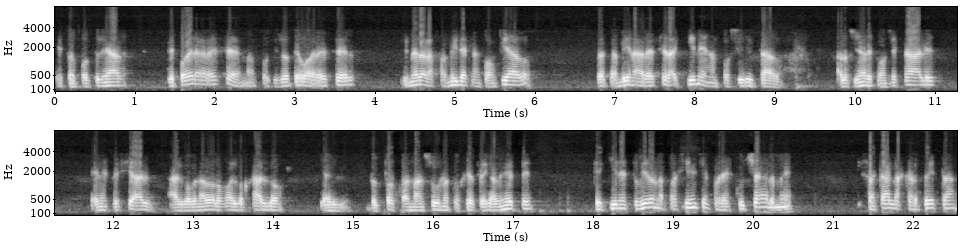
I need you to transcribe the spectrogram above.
esta oportunidad de poder agradecer, ¿no? Porque yo te voy a agradecer primero a las familias que han confiado, pero también agradecer a quienes han posibilitado, a los señores concejales, en especial al gobernador Osvaldo Jaldo y al doctor Juan Mansur, nuestro jefe de gabinete, que quienes tuvieron la paciencia para escucharme, sacar las carpetas,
